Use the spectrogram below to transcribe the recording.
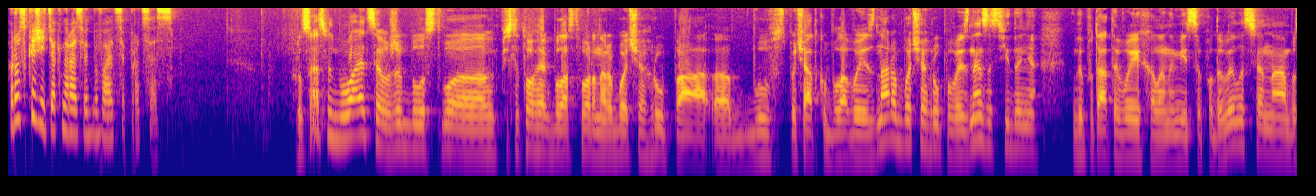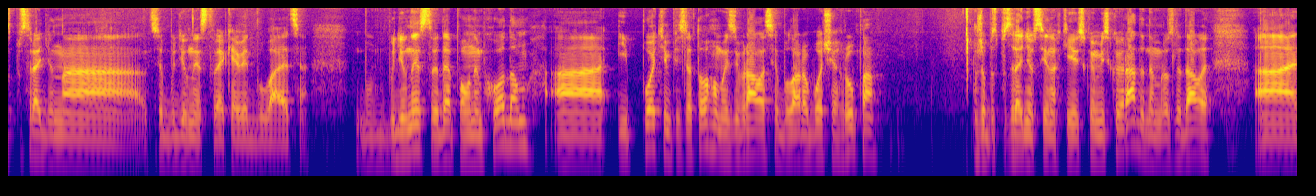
розкажіть, як наразі відбувається процес? Процес відбувається. Вже було ство... після того, як була створена робоча група. е, Був спочатку була виїзна робоча група, виїзне засідання. Депутати виїхали на місце, подивилися на безпосередньо на це будівництво, яке відбувається. Будівництво йде повним ходом. А, і потім, після того, ми зібралася, була робоча група вже безпосередньо в стінах Київської міської ради, де ми розглядали а,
